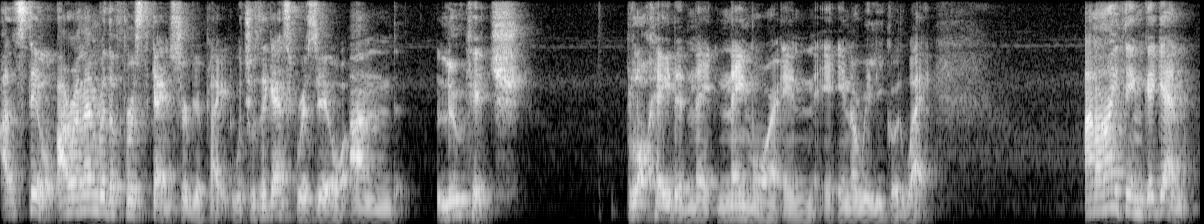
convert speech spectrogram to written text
uh, still, I remember the first game Serbia played, which was against Brazil, and Lukic blockaded Neymar in in a really good way. And I think again,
